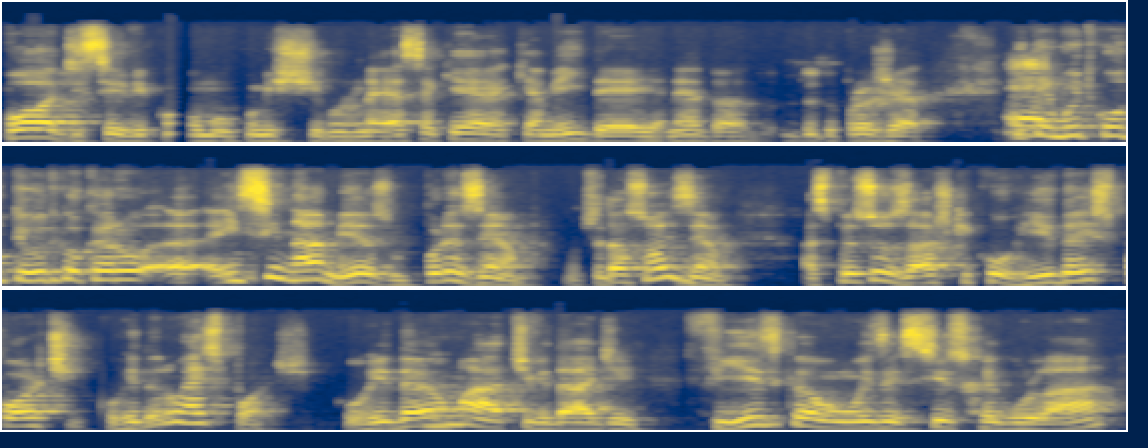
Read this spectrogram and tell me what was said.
pode servir como, como estímulo, né? Essa que é, que é a minha ideia né, do, do, do projeto. E é. tem muito conteúdo que eu quero uh, ensinar mesmo. Por exemplo, vou te dar só um exemplo. As pessoas acham que corrida é esporte. Corrida não é esporte. Corrida é uhum. uma atividade física, um exercício regular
